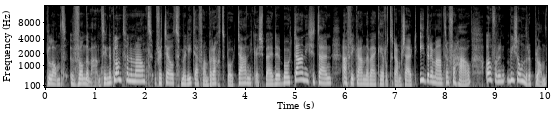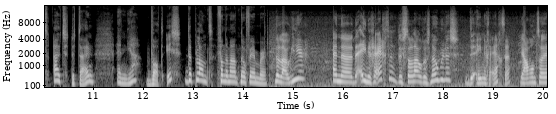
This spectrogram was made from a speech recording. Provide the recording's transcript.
plant van de maand. In de plant van de maand vertelt Melita van Bracht, botanicus bij de Botanische Tuin Afrikaan de Wijk in Rotterdam-Zuid, iedere maand een verhaal over een bijzondere plant uit de tuin. En ja, wat is de plant van de maand november? De laurier. En uh, de enige echte, dus de Laurus nobilis. De enige echte? Ja, want uh,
